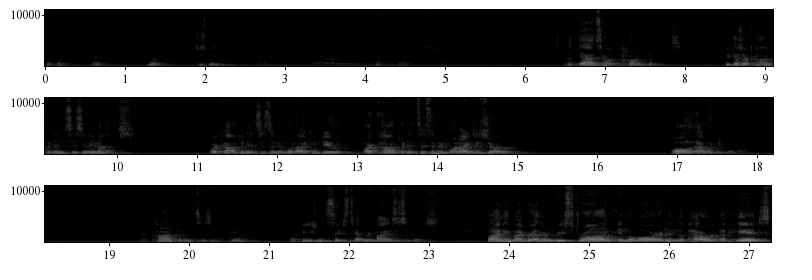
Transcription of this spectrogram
the fun, right? No? Just me? but that's our confidence. Because our confidence isn't in us. Our confidence isn't in what I can do. Our confidence isn't in what I deserve. Oh, that would be bad. Our confidence is in him. Ephesians 6:10 reminds us of this. Finally, my brethren, be strong in the Lord and the power of his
